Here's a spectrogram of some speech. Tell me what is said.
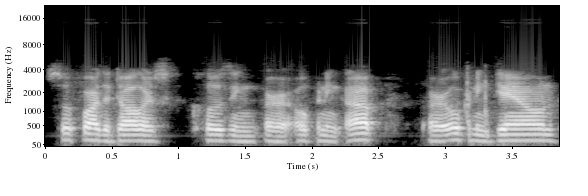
so far the dollar's closing or opening up or opening down.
